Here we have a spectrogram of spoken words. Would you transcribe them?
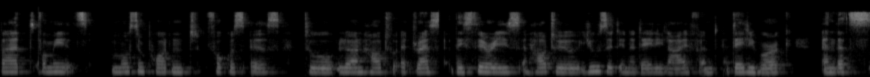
but for me, it's most important focus is to learn how to address these theories and how to use it in a daily life and daily work. And that's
